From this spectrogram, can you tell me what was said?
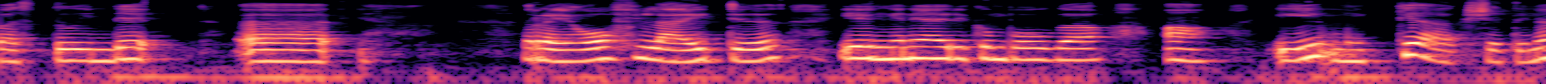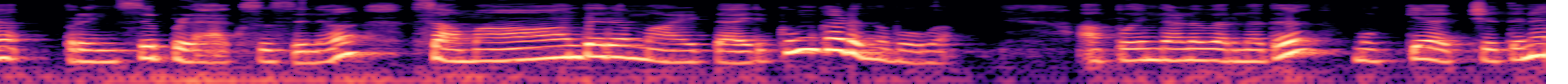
വസ്തുവിന്റെ റേ ഓഫ് ലൈറ്റ് എങ്ങനെയായിരിക്കും പോവുക? ആ ഈ മുഖ്യ അക്ഷത്തിന് പ്രിൻസിപ്പിൾ ആക്സിസിന് സമാന്തരമായിട്ടായിരിക്കും കടന്നു പോവുക അപ്പോൾ എന്താണ് പറഞ്ഞത് മുഖ്യ അക്ഷത്തിന്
